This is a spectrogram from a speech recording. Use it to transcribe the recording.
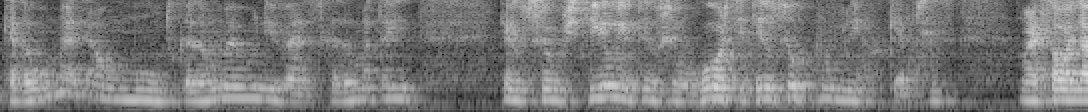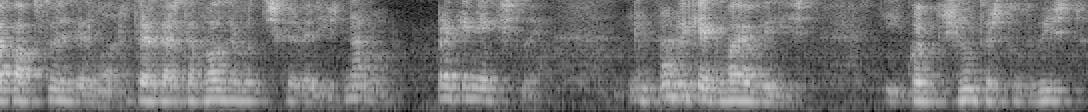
Cada uma é um mundo, cada uma é um universo, cada uma tem, tem o seu estilo e tem o seu gosto e tem o seu público, que é preciso, não é só olhar para a pessoa e dizer, tu tens esta voz, eu vou-te escrever isto. Não, para quem é que isto é? Que Exato. público é que vai ouvir isto? E quando tu juntas tudo isto,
